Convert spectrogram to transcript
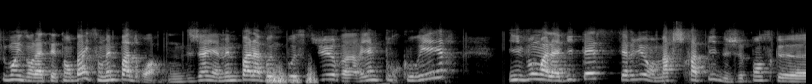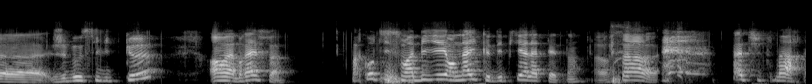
souvent, ils ont la tête en bas, ils sont même pas droits. Donc déjà, il n'y a même pas la bonne posture, rien que pour courir. Ils vont à la vitesse, sérieux, en marche rapide, je pense que euh, je vais aussi vite qu'eux. Oh, bref. Par contre, ils sont habillés en Nike des pieds à la tête. Hein. Alors ça, ah, tu te marres.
